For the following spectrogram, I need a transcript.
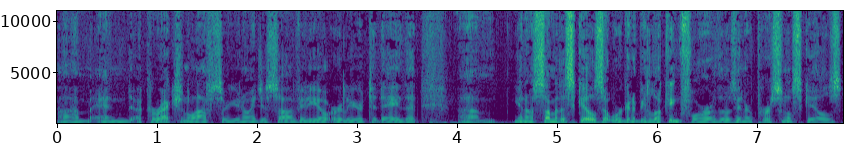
people. Um, and a correctional officer, you know, I just saw a video earlier today that, um, you know, some of the skills that we're going to be looking for are those interpersonal skills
